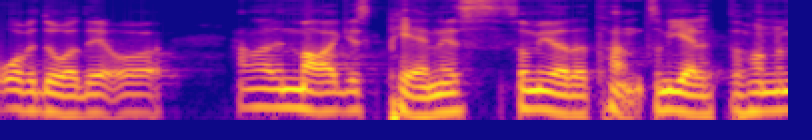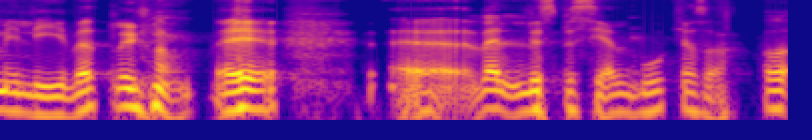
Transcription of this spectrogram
overdådig. Og han har en magisk penis som, han, som hjelper honom i livet, liksom. Det er eh, veldig spesiell bok, altså. Og,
